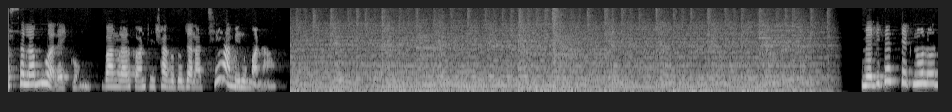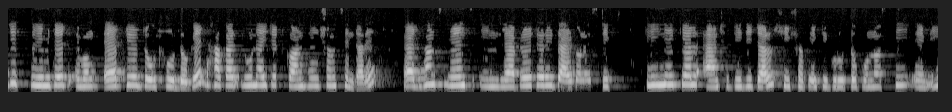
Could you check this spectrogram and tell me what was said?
আসসালামু আলাইকুম। বাংলার কণ্ঠে স্বাগত জানাচ্ছি আমি রুমানা। মেডিপ্যাক টেকনোলজিস লিমিটেড এবং অ্যাপটের যৌথ উদ্যোগে ঢাকার ইউনাইটেড কনভেনশন সেন্টারে advancements in laboratory diagnostics clinical and digital শীর্ষক একটি গুরুত্বপূর্ণ সিএমই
